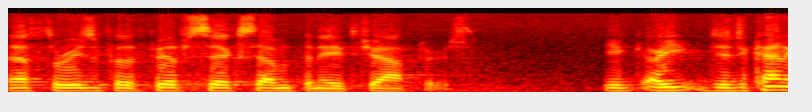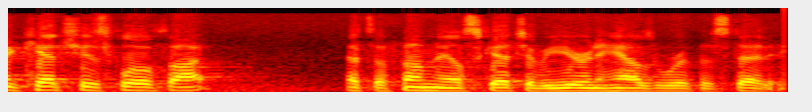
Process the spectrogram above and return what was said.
That's the reason for the fifth, sixth, seventh, and eighth chapters. You, you, did you kind of catch his flow of thought? That's a thumbnail sketch of a year and a half's worth of study.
